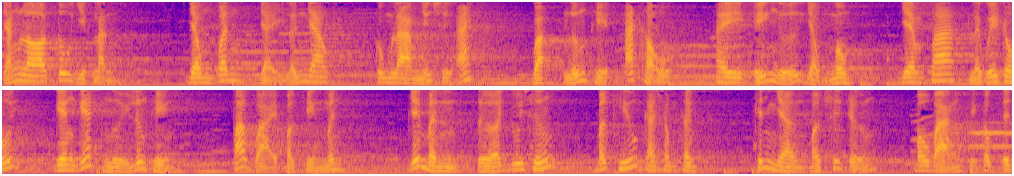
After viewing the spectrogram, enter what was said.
chẳng lo tu việc lành, vòng quanh dạy lẫn nhau, cùng làm những sự ác hoặc lưỡng thiệt ác khẩu hay ý ngữ dòng ngôn, gièm pha lại quấy rối, ghen ghét người lương thiện, phá hoại bậc hiền minh, với mình tựa vui sướng, bất hiếu cả song thân, khinh nhờn bậc sư trưởng, bầu bạn thì không tin,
